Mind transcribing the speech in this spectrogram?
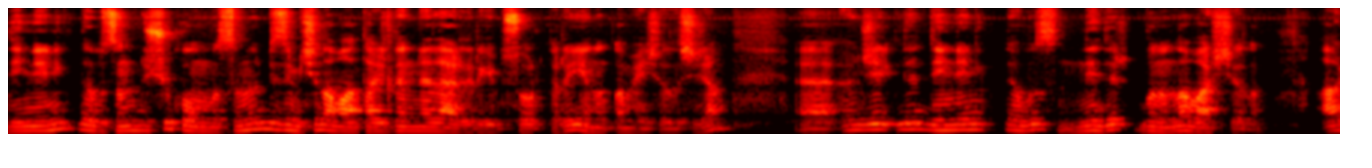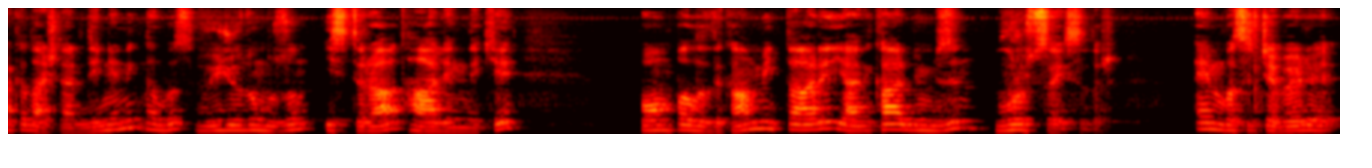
Dinlenik nabızın düşük olmasının bizim için avantajları nelerdir gibi soruları yanıtlamaya çalışacağım. Ee, öncelikle dinlenik nabız nedir? Bununla başlayalım. Arkadaşlar dinlenik nabız vücudumuzun istirahat halindeki pompaladığı kan miktarı yani kalbimizin vuruş sayısıdır. En basitçe böyle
